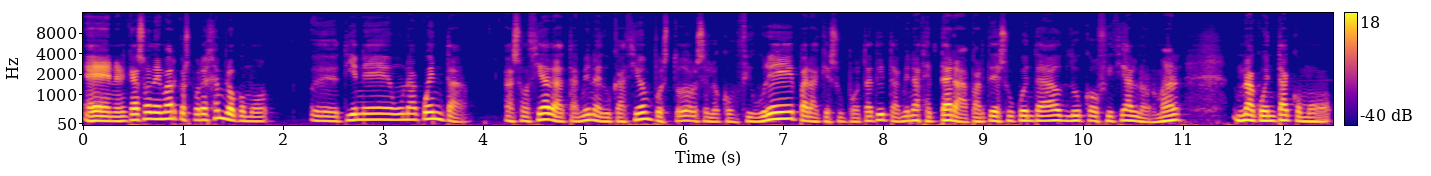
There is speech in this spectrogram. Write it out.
En el caso de Marcos, por ejemplo, como eh, tiene una cuenta asociada también a educación, pues todo se lo configuré para que su portátil también aceptara, aparte de su cuenta Outlook oficial normal, una cuenta como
